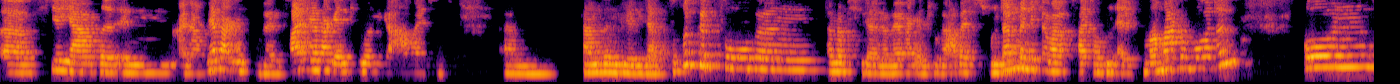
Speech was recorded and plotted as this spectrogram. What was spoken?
äh, vier Jahre in einer Werbeagentur oder in zwei Werbeagenturen gearbeitet. Ähm, dann sind wir wieder zurückgezogen, dann habe ich wieder in einer Werbeagentur gearbeitet und dann bin ich aber 2011 Mama geworden und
